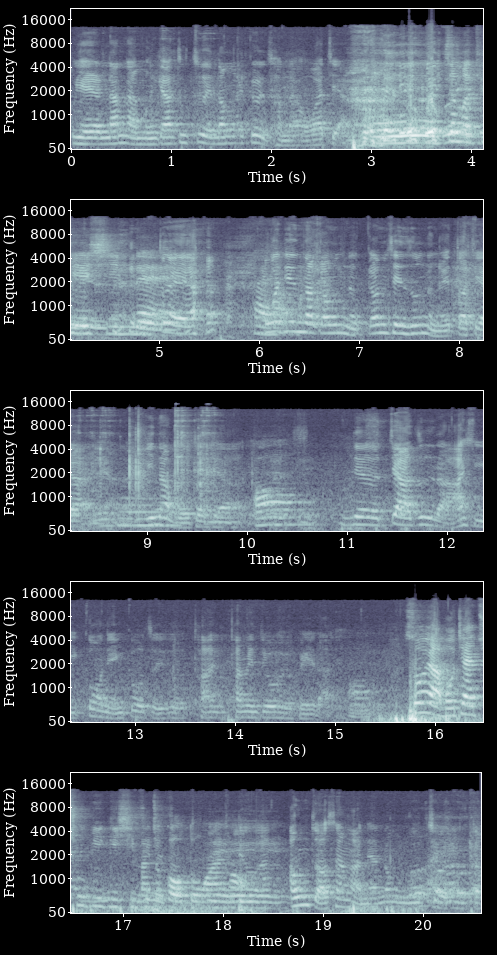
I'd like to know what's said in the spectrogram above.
你有个人来问家煮煮的，拢会传来互我食。哦，这么贴心呢。对啊。我今那讲两，跟先生两个到家，囡仔无到家。哦。就假日啦，还是过年过节时候，他他们就会回来。哦。所以啊，无在厝边其实嘛就够多啊。啊。我们早上啊，两拢做运动。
